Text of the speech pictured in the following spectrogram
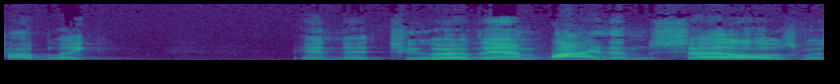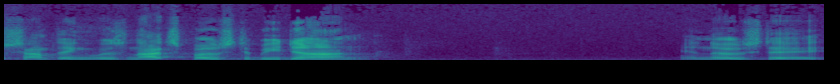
public and the two of them by themselves was something was not supposed to be done in those days.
